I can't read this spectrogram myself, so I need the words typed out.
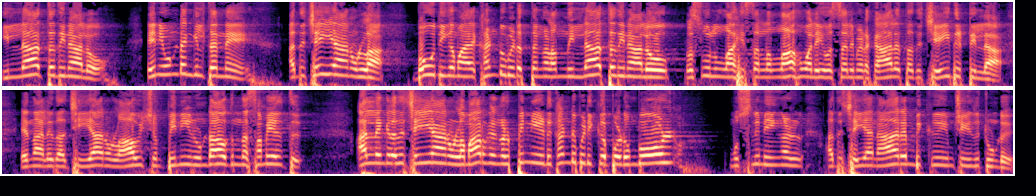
ഇല്ലാത്തതിനാലോ ഇനി ഉണ്ടെങ്കിൽ തന്നെ അത് ചെയ്യാനുള്ള ഭൗതികമായ കണ്ടുപിടുത്തങ്ങൾ അന്നില്ലാത്തതിനാലോ റസൂലുല്ലാഹി സല്ലാഹു അലൈഹി വസ്ലമയുടെ കാലത്ത് അത് ചെയ്തിട്ടില്ല. എന്നാൽ ഇത് ചെയ്യാനുള്ള ആവശ്യം പിന്നീട് ഉണ്ടാകുന്ന സമയത്ത് അല്ലെങ്കിൽ അത് ചെയ്യാനുള്ള മാർഗങ്ങൾ പിന്നീട് കണ്ടുപിടിക്കപ്പെടുമ്പോൾ മുസ്ലിമീങ്ങൾ അത് ചെയ്യാൻ ആരംഭിക്കുകയും ചെയ്തിട്ടുണ്ട്.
